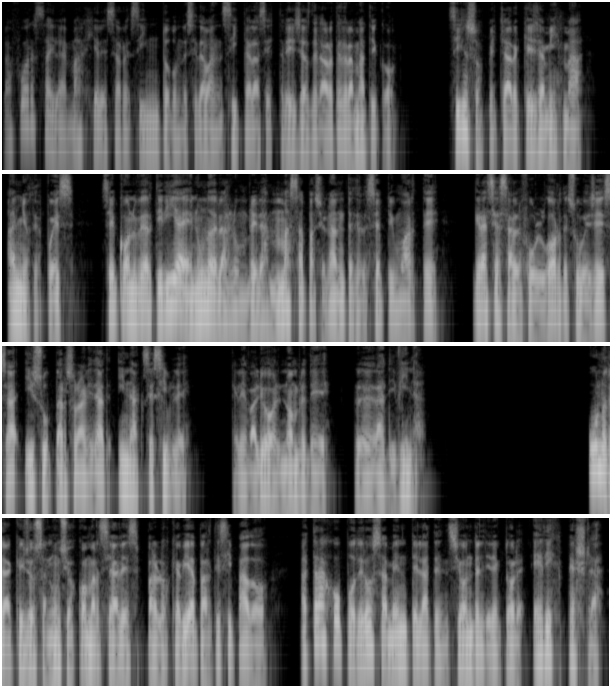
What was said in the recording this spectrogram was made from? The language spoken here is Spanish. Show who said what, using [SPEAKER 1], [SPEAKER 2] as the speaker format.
[SPEAKER 1] la fuerza y la magia de ese recinto donde se daban cita las estrellas del arte dramático, sin sospechar que ella misma, años después, se convertiría en una de las lumbreras más apasionantes del séptimo arte, gracias al fulgor de su belleza y su personalidad inaccesible, que le valió el nombre de la Divina. Uno de aquellos anuncios comerciales para los que había participado atrajo poderosamente la atención del director Erich Peschler,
